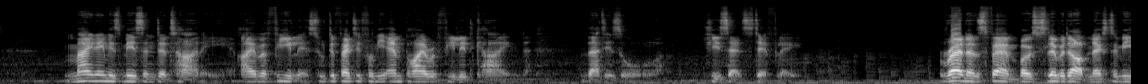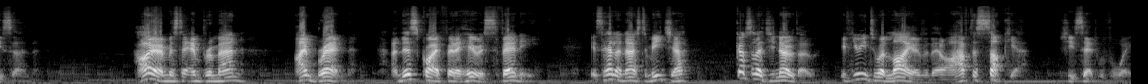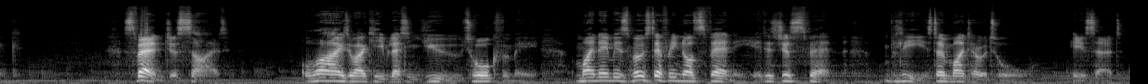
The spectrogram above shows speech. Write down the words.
My name is Mizan Detani. I am a Felis who defected from the Empire of Felid kind. That is all, she said stiffly. Ren and Sven both slivered up next to Mizan. Hiya, Mr. Emperor Man. I'm Bren, and this quiet fella here is Svenny. It's hella nice to meet ya. Got to let you know, though, if you into a lie over there, I'll have to suck ya, she said with a wink. Sven just sighed. Why do I keep letting you talk for me? My name is most definitely not Svenny, it is just Sven. Please, don't mind her at all, he said.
